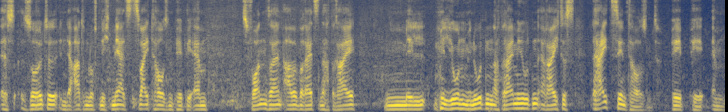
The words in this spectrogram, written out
es sollte in der Atemluft nicht mehr als 2000 ppm vorhanden sein, aber bereits nach drei Mil Millionen Minuten, nach drei Minuten erreicht es 13.000 ppm.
